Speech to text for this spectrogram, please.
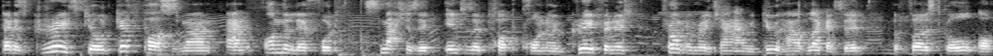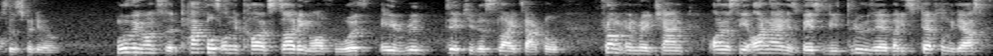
that is great skill, gets past his man, and on the left foot, smashes it into the top corner. Great finish from Emre Can, and we do have, like I said, the first goal of this video. Moving on to the tackles on the card, starting off with a ridiculous slide tackle from Emre Can. Honestly, R9 is basically through there, but he steps on the gas,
